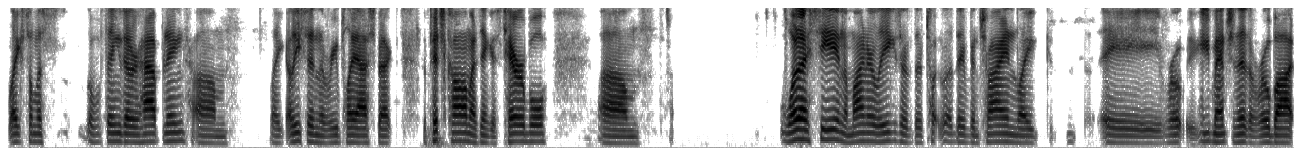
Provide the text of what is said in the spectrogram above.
like some of the things that are happening. Um, like at least in the replay aspect, the PitchCom I think is terrible. Um, what I see in the minor leagues are they're t- they've been trying like a you mentioned it a robot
